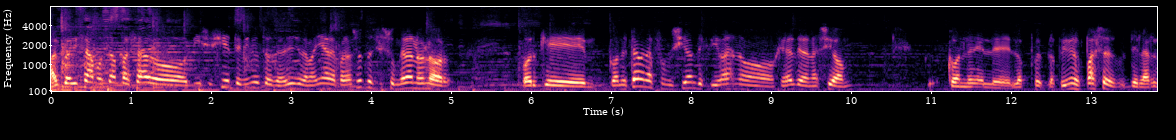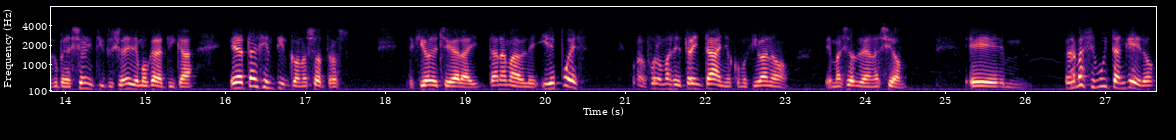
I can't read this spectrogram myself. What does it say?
Actualizamos, han pasado 17 minutos de las 10 de la mañana. Para nosotros es un gran honor porque cuando estaba en la función de escribano general de la Nación, con eh, los, primeros pasos de la recuperación institucional y democrática, era tan gentil con nosotros, el escribano Echegaray, tan amable. Y después, bueno, fueron más de 30 años como escribano eh, mayor de la Nación. Eh, pero además es muy tanguero,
